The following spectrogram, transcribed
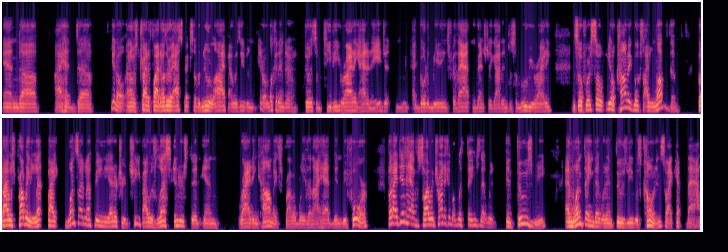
And uh, I had, uh, you know, and I was trying to find other aspects of a new life. I was even, you know, looking into doing some TV writing. I had an agent, and I'd go to meetings for that. And eventually, got into some movie writing and so forth. So, you know, comic books, I loved them, but I was probably let by once I left being the editor in chief, I was less interested in writing comics probably than I had been before. But I did have, so I would try to come up with things that would enthuse me. And one thing that would enthuse me was Conan, so I kept that.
